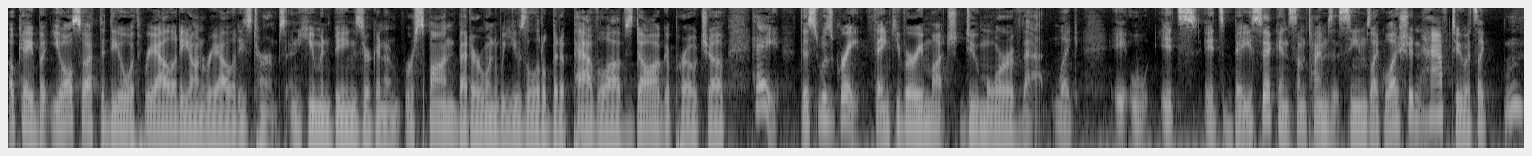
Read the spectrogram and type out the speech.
okay, but you also have to deal with reality on reality's terms, and human beings are going to respond better when we use a little bit of Pavlov's dog approach of, hey, this was great, thank you very much, do more of that. Like it, it's it's basic, and sometimes it seems like, well, I shouldn't have to. It's like, mm,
